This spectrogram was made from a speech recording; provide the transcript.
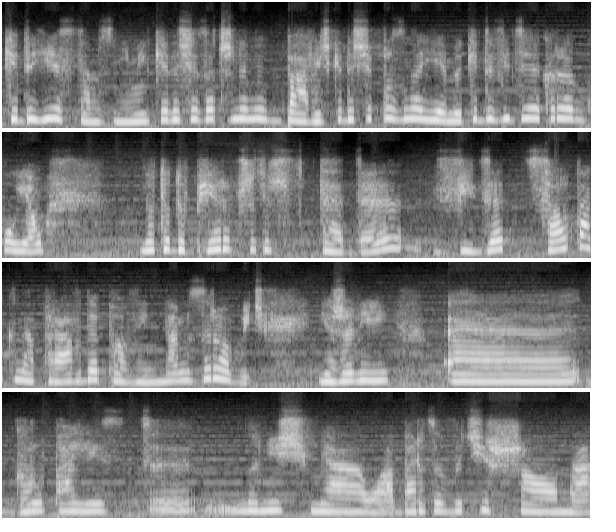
kiedy jestem z nimi, kiedy się zaczynamy bawić, kiedy się poznajemy, kiedy widzę, jak reagują, no to dopiero przecież wtedy widzę, co tak naprawdę powinnam zrobić. Jeżeli e, grupa jest e, no nieśmiała, bardzo wyciszona,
